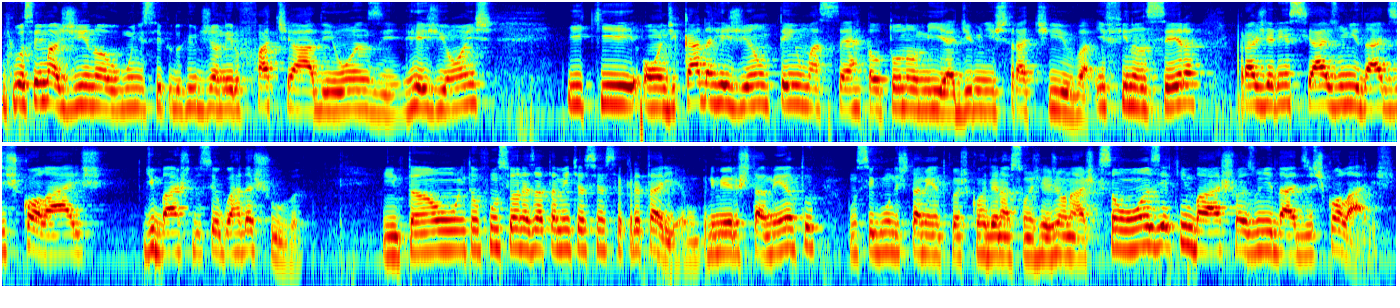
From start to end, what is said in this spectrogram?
em que você imagina o município do Rio de Janeiro fatiado em 11 regiões e que onde cada região tem uma certa autonomia administrativa e financeira para gerenciar as unidades escolares debaixo do seu guarda-chuva. Então, então funciona exatamente assim a secretaria. Um primeiro estamento, um segundo estamento com as coordenações regionais, que são 11, e aqui embaixo as unidades escolares.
